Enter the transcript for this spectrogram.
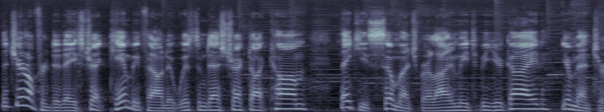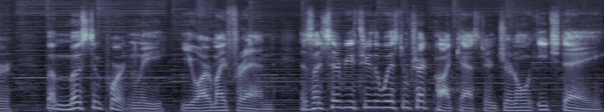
The journal for today's trek can be found at wisdom-trek.com. Thank you so much for allowing me to be your guide, your mentor, but most importantly, you are my friend as I serve you through the Wisdom Trek podcast and journal each day.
